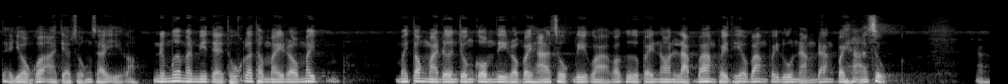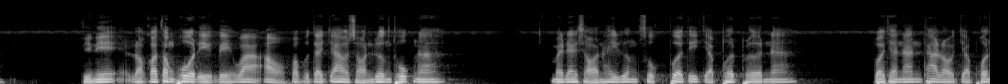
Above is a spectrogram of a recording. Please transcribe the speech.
แต่โยมก็อาจจะสงสัยอีกอะในเมื่อมันมีแต่ทุกข์แล้วทำไมเราไม่ไม่ต้องมาเดินจงกรมดิเราไปหาสุขดีกว่า ก็คือไปนอนหลับบ้างไปเที่ยวบ้างไปดูหนังดังไปหาสุขทีนี้เราก็ต้องพูดอีกดีว่า เอา้าพระพุทธเจ้าสอนเรื่องทุกข์นะ ไม่ได้สอนให้เรื่องสุขเพื่อที่จะเพลิดเพลินนะ เพราะฉะนั้นถ้าเราจะพ้น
